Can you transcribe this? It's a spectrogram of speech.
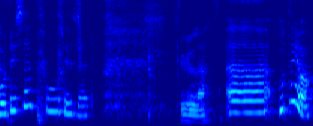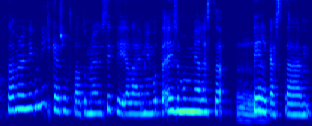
uutiset, uutiset. Kyllä. Öö, mutta joo, tämmöinen niinku nihkeä suhtautuminen city-eläimiin, mutta ei se mun mielestä mm. pelkästään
